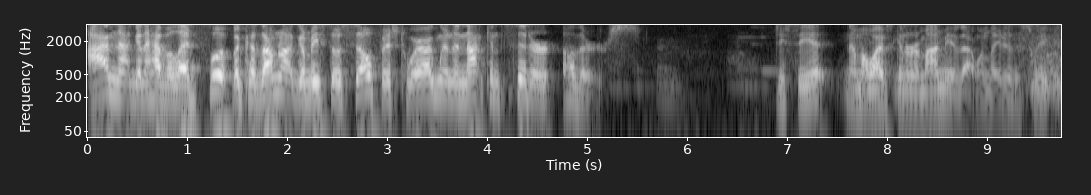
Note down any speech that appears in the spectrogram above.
I'm not going to have a lead foot because I'm not going to be so selfish to where I'm going to not consider others. Do you see it? Now, my wife's going to remind me of that one later this week.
